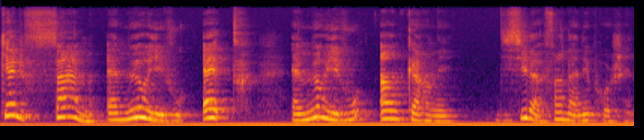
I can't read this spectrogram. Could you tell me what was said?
Quelle femme aimeriez-vous être? Aimeriez-vous incarner d'ici la fin de l'année prochaine?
